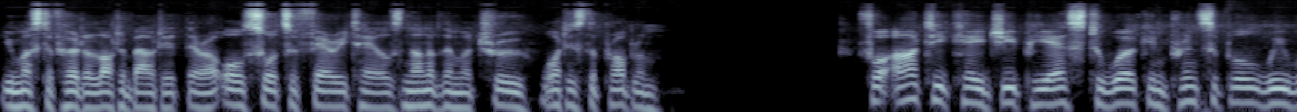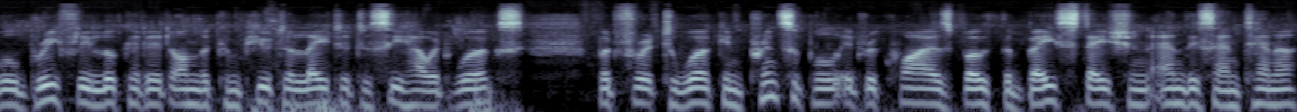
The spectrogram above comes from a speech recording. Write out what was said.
You must have heard a lot about it. There are all sorts of fairy tales. None of them are true. What is the problem? For RTK GPS to work in principle, we will briefly look at it on the computer later to see how it works but for it to work in principle it requires both the base station and this antenna,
